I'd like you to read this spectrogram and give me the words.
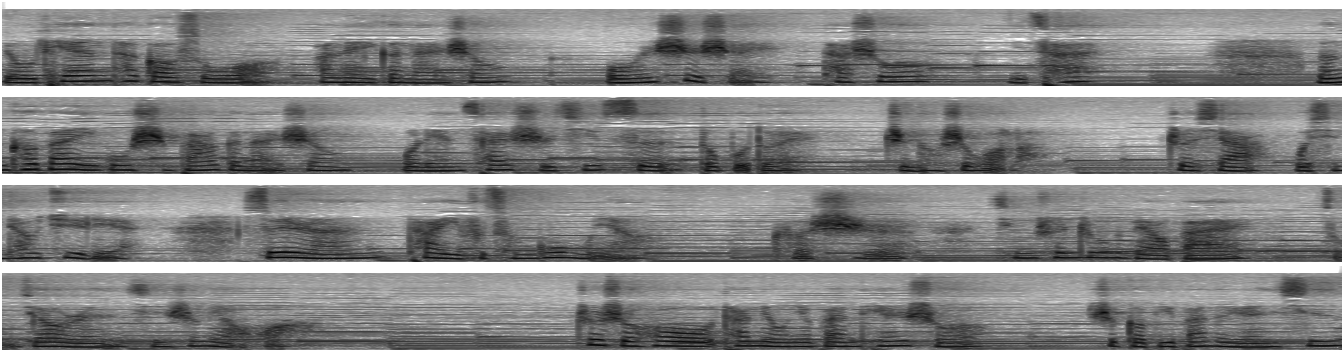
有天，她告诉我暗恋一个男生。我问是谁，他说：“你猜。”文科班一共十八个男生，我连猜十七次都不对，只能是我了。这下我心跳剧烈。虽然他一副村姑模样，可是青春中的表白总叫人心生摇晃。这时候他扭捏半天，说：“是隔壁班的袁心，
